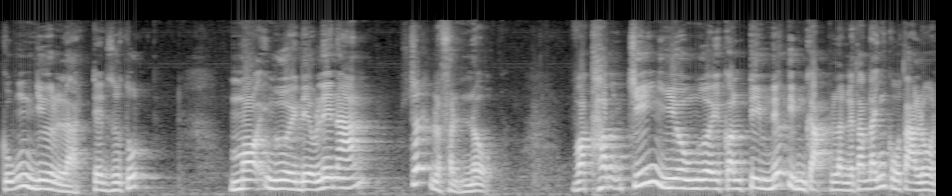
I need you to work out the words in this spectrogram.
cũng như là trên YouTube, mọi người đều lên án, rất là phẫn nộ và thậm chí nhiều người còn tìm, nếu tìm gặp là người ta đánh cô ta luôn.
